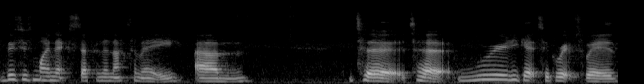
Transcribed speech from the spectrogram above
this is my next step in anatomy um, to to really get to grips with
